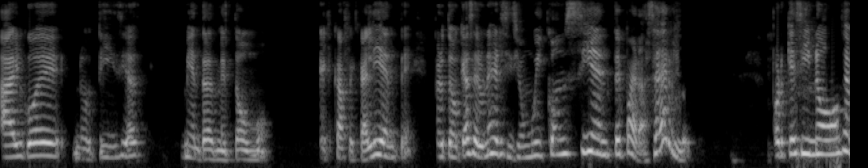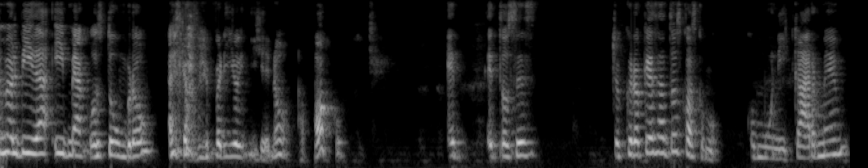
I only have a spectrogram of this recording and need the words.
algo de noticias mientras me tomo el café caliente, pero tengo que hacer un ejercicio muy consciente para hacerlo, porque si no se me olvida y me acostumbro al café frío y dije, no, tampoco. Entonces, yo creo que esas dos cosas, como comunicarme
